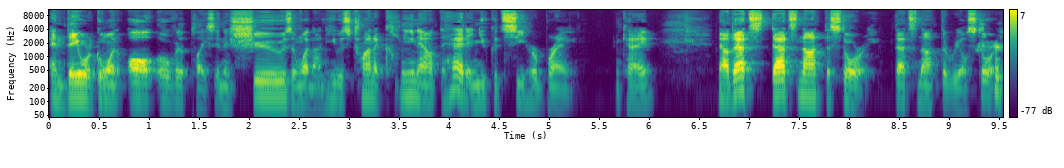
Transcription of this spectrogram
And they were going all over the place in his shoes and whatnot. And he was trying to clean out the head, and you could see her brain. Okay. Now that's that's not the story. That's not the real story.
